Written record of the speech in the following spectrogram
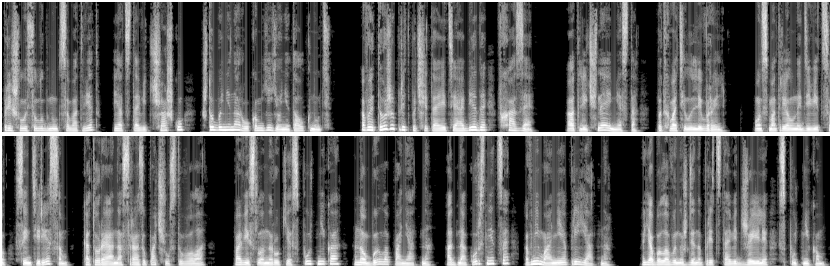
Пришлось улыбнуться в ответ и отставить чашку, чтобы ненароком ее не толкнуть. «Вы тоже предпочитаете обеды в хазе?» «Отличное место», — подхватил Леврель. Он смотрел на девицу с интересом, который она сразу почувствовала. Повисла на руке спутника, но было понятно. Однокурснице внимание приятно. Я была вынуждена представить Джейли спутником.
